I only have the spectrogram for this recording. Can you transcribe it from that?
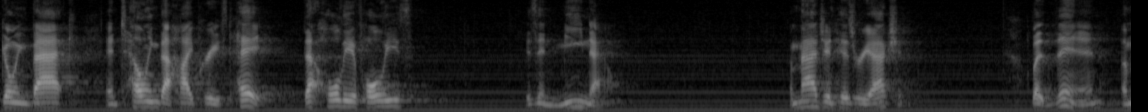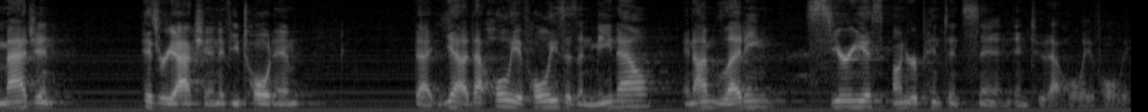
going back and telling that high priest, hey, that Holy of Holies is in me now. Imagine his reaction. But then imagine his reaction if you told him that, yeah, that Holy of Holies is in me now, and I'm letting serious, unrepentant sin into that Holy of Holies.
